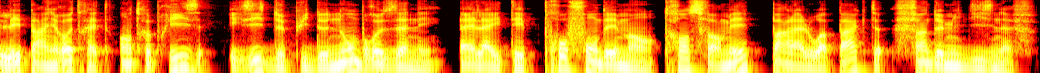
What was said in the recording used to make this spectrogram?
L'épargne retraite entreprise existe depuis de nombreuses années. Elle a été profondément transformée par la loi Pacte fin 2019.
